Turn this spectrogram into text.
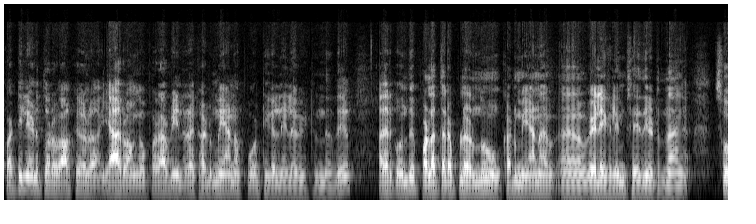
பட்டியலினத்தோட வாக்குகள் யார் வாங்க போகிறா அப்படின்ற கடுமையான போட்டிகள் நிலவிட்டு இருந்தது அதற்கு வந்து பல தரப்புல இருந்தும் கடுமையான வேலைகளையும் செய்துகிட்டு இருந்தாங்க ஸோ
